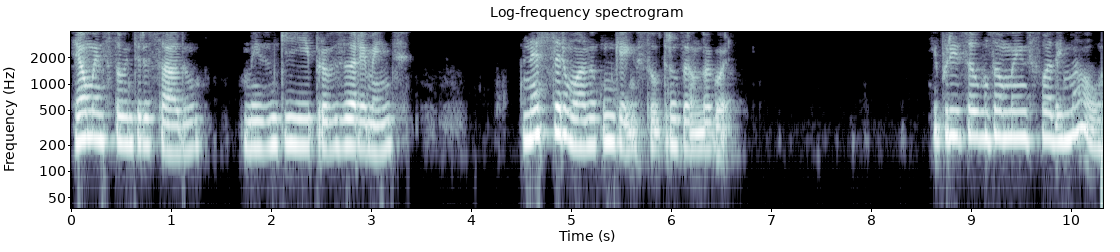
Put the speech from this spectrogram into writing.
realmente estou interessado, mesmo que provisoriamente, nesse ser humano com quem estou transando agora. E por isso alguns homens fodem mal,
